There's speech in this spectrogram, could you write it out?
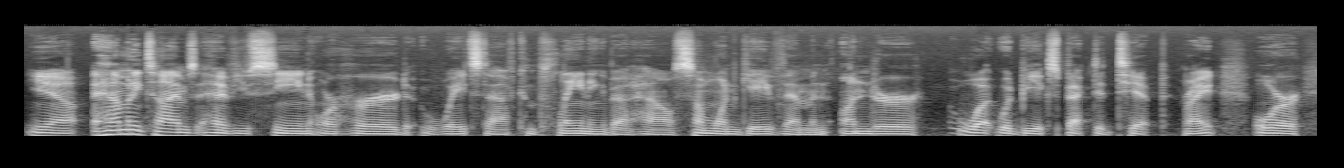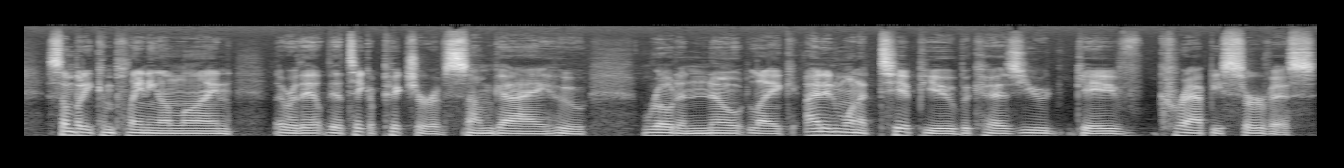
yeah. How many times have you seen or heard wait staff complaining about how someone gave them an under what would be expected tip, right? Or somebody complaining online where they'll, they'll take a picture of some guy who wrote a note like, I didn't want to tip you because you gave crappy service.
